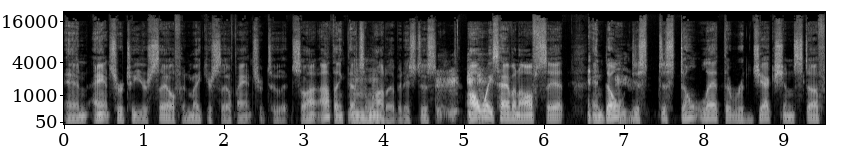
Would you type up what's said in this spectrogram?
and answer to yourself and make yourself answer to it so i, I think that's Mhm. a lot of it it's just always have an offset and don't just just don't let the rejection stuff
